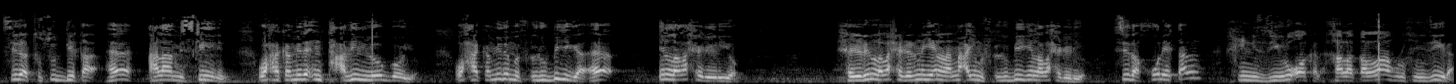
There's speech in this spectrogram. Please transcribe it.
sida tusudiqa calaa miskiinin. Waxaa ka mida in tacdiim loo gooyo. Waxaa ka mida mafcuulu bihiga he in lala xidhiiriyo xidhiirin lala xidhiirinayo in la nacayo mafcuulu bihiga in lala xidhiiriyo sida khuliqa alkhinziiru oo kale. Khalaqa allaahu alkhinziira.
